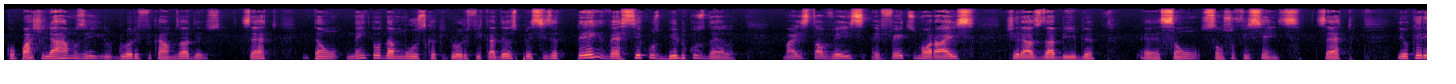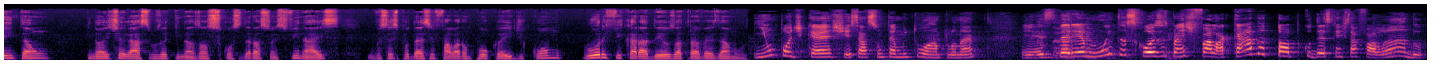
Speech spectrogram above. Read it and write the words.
compartilharmos e glorificarmos a Deus, certo? Então, nem toda música que glorifica a Deus precisa ter versículos bíblicos nela, mas talvez efeitos morais tirados da Bíblia é, são, são suficientes, certo? E eu queria então que nós chegássemos aqui nas nossas considerações finais e vocês pudessem falar um pouco aí de como glorificar a Deus através da música. Em um podcast, esse assunto é muito amplo, né? Teria muitas coisas para a gente falar. Cada tópico desse que a gente está falando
